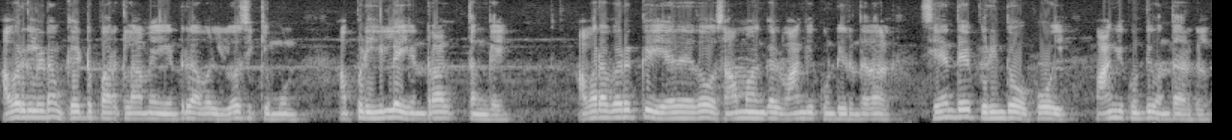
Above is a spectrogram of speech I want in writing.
அவர்களிடம் கேட்டு பார்க்கலாமே என்று அவள் யோசிக்கும் முன் அப்படி இல்லை என்றால் தங்கை. அவரவருக்கு ஏதேதோ சாமான்கள் வாங்கி கொண்டிருந்ததால் சேர்ந்தே பிரிந்தோ போய் வாங்கி கொண்டு வந்தார்கள்.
